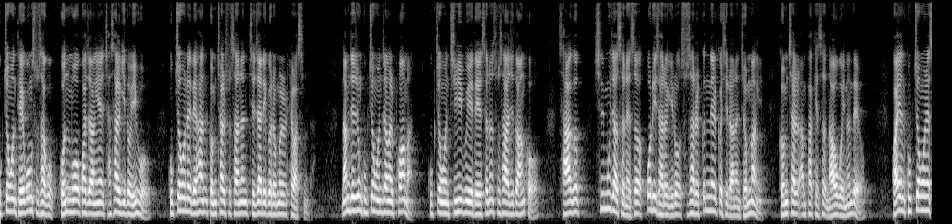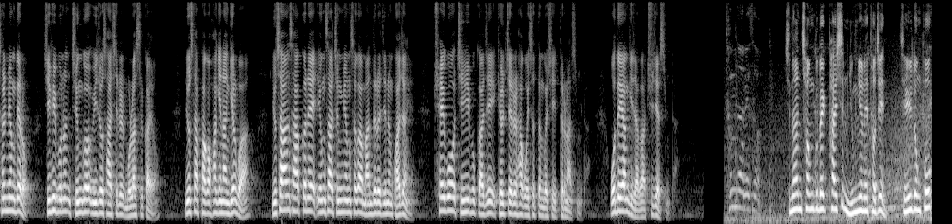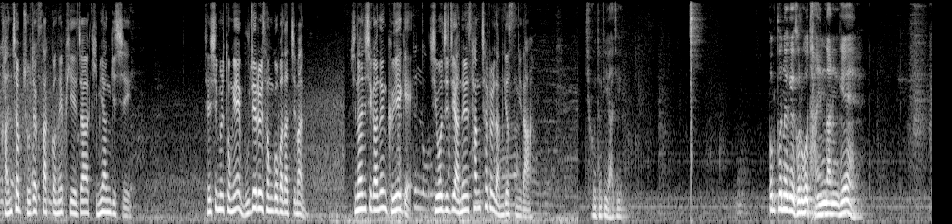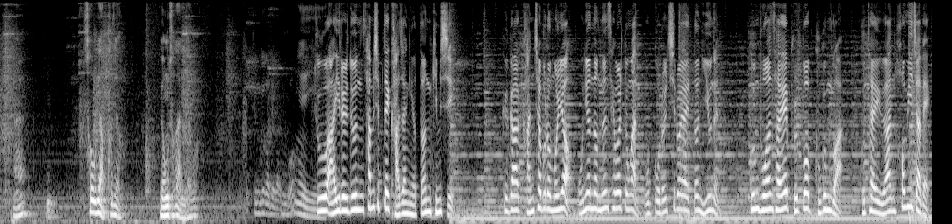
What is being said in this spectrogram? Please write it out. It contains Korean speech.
국정원 대공수사국 권모 과장의 자살 기도 이후 국정원에 대한 검찰 수사는 제자리 걸음을 해왔습니다. 남재중 국정원장을 포함한 국정원 지휘부에 대해서는 수사하지도 않고 4급 실무자선에서 꼬리 자르기로 수사를 끝낼 것이라는 전망이 검찰 안팎에서 나오고 있는데요. 과연 국정원의 설명대로 지휘부는 증거 위조 사실을 몰랐을까요? 뉴스타파가 확인한 결과 유사한 사건의 영사증명서가 만들어지는 과정에 최고 지휘부까지 결재를 하고 있었던 것이 드러났습니다. 오대양 기자가 취재했습니다. 지난 1986년에 터진 제일동포 간첩 조작 사건의 피해자 김양기 씨. 재심을 통해 무죄를 선고받았지만 지난 시간은 그에게 지워지지 않을 상처를 남겼습니다. 저들이 아직 뻔뻔하게 그러고 다닌다는 게 어? 속이 아프죠. 용서가 안 되고. 예, 예. 두 아이를 둔 30대 가장이었던 김 씨. 그가 간첩으로 몰려 5년 넘는 세월 동안 옥고를 치러야 했던 이유는 군 보안사의 불법 구금과 구타에 의한 허위 자백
